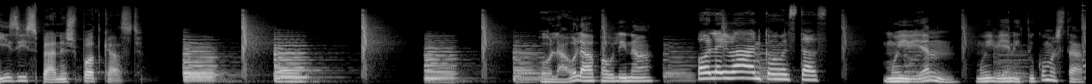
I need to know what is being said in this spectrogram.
Easy Spanish Podcast. Hola, hola, Paulina. Hola Iván, ¿cómo estás? Muy bien, muy bien. ¿Y tú cómo estás?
